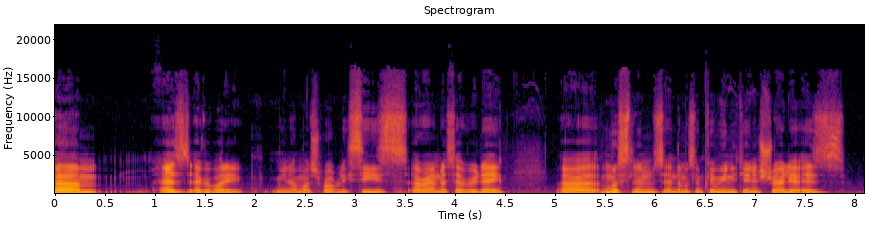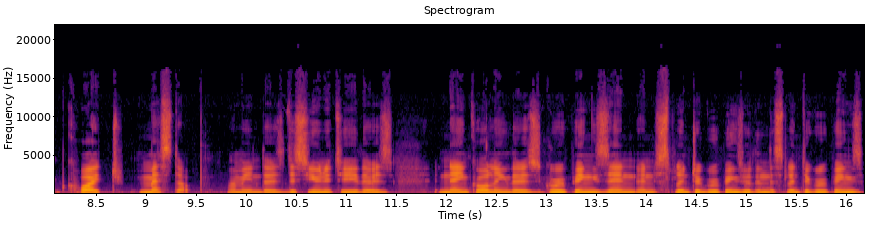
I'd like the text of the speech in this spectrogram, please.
Um, as everybody, you know, most probably sees around us every day, uh, Muslims and the Muslim community in Australia is quite messed up. I mean, there's disunity, there's name calling, there's groupings and, and splinter groupings within the splinter groupings.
